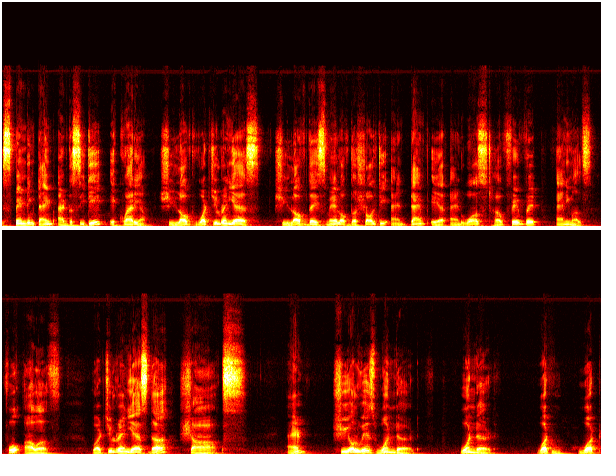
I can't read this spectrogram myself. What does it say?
spending time at the city aquarium. She loved what children? Yes, she loved the smell of the salty and damp air and watched her favorite animals for hours. What children? Yes, the sharks. And she always wondered, wondered, what, what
